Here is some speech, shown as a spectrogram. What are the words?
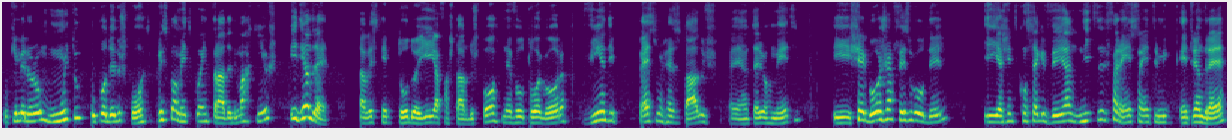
o que melhorou muito o poder do esporte, principalmente com a entrada de Marquinhos e de André. Estava esse tempo todo aí afastado do esporte, né? voltou agora, vinha de péssimos resultados é, anteriormente e chegou, já fez o gol dele e a gente consegue ver a nítida diferença entre, entre André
